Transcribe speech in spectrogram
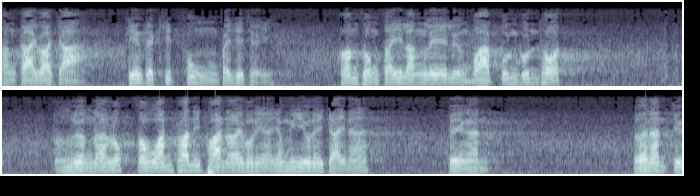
ทางกายวาจา เพียงแต่คิดฟุ้งไปเฉยๆความสงสัยลังเลเรื่องบาปปุญคุณโทษ เรื่องนรกสวรรค์พระนิพพานอะไรพวกนี้ยังมีอยู่ในใจนะเป็นอย่างนั้น ดังนั้นจึง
